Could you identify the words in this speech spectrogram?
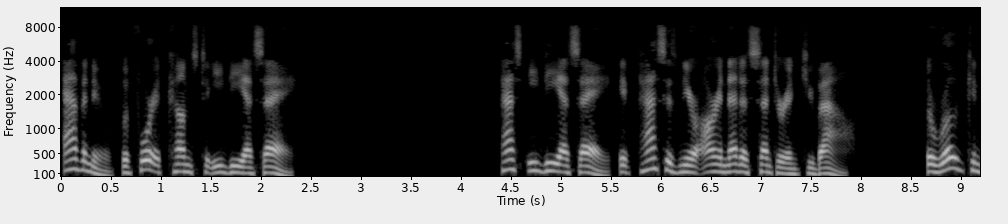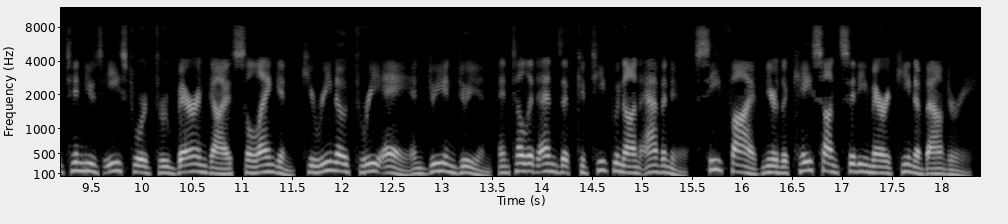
Avenue, before it comes to EDSA. Past EDSA, it passes near Araneta Center in Cubao. The road continues eastward through barangays Silangan, Quirino 3A and Duyan, until it ends at Katipunan Avenue, C5 near the Quezon City Marikina boundary.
